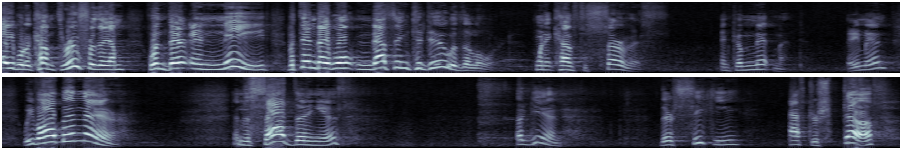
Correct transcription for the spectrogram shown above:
able to come through for them when they're in need, but then they want nothing to do with the Lord when it comes to service and commitment. Amen? We've all been there. And the sad thing is, again, they're seeking after stuff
